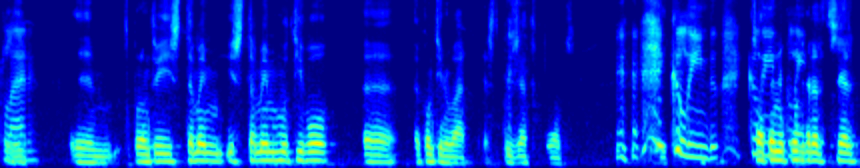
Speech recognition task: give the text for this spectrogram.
Claro. Um, pronto, e isto também, isto também me motivou a continuar este projeto com eles. que lindo, que Só lindo. tenho que, lindo. agradecer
